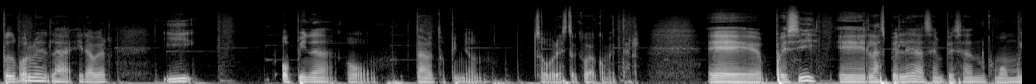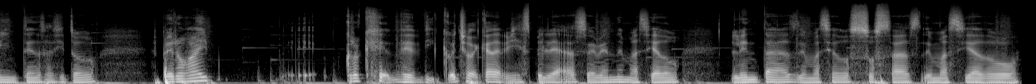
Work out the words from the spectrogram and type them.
pues vuelve a ir a ver y opina o dame tu opinión sobre esto que voy a comentar. Eh, pues sí, eh, las peleas empiezan como muy intensas y todo, pero hay, eh, creo que de 8 de cada 10 peleas se ven demasiado lentas, demasiado sosas, demasiado,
